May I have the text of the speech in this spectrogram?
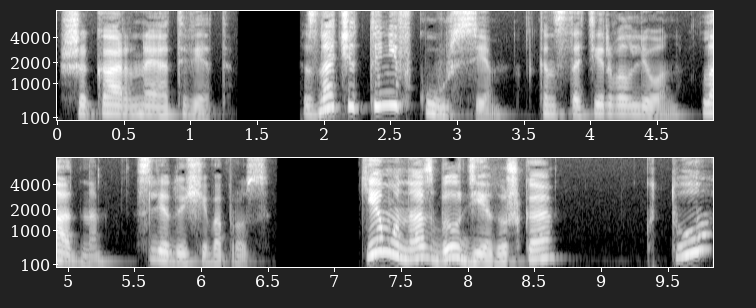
Шикарный ответ. «Значит, ты не в курсе», — констатировал Леон. «Ладно, следующий вопрос. Кем у нас был дедушка?» «Кто?»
